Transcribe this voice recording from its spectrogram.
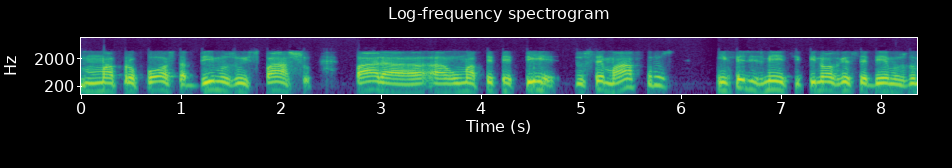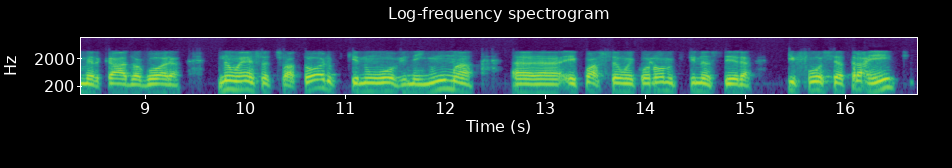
uma proposta, abrimos um espaço para uma PPP dos semáforos. Infelizmente, o que nós recebemos do mercado agora não é satisfatório, porque não houve nenhuma uh, equação econômico-financeira que fosse atraente.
